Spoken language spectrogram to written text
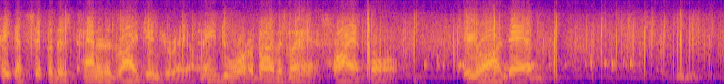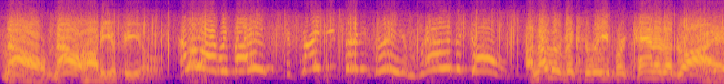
Take a sip of this Canada Dry ginger ale. made to order by the glass. Quiet, Paul. Here you are, Dad. Now, now, how do you feel? Hello, everybody. It's 1933 and ready to go. Another victory for Canada Dry.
